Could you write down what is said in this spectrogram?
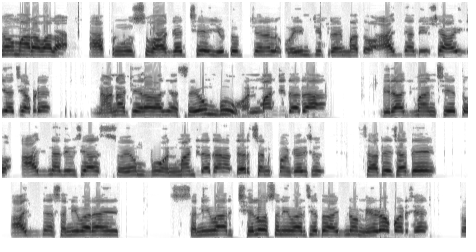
છો મારા વાલા? આપનું સ્વાગત છે યુટ્યુબ ચેનલ ઓએમજી પ્રાઇમમાં. તો આજના દિવસે આવી ગયા છે આપણે નાના કેરાળા જ્યાં સ્વયંભૂ હનુમાનજી દાદા બિરાજમાન છે. તો આજના દિવસે આ સ્વયંભૂ હનુમાનજી દાદાના દર્શન પણ કરીશું. સાથે સાથે આજના શનિવારે શનિવાર, છેલ્લો શનિવાર છે તો આજનો મેળો પણ છે. તો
